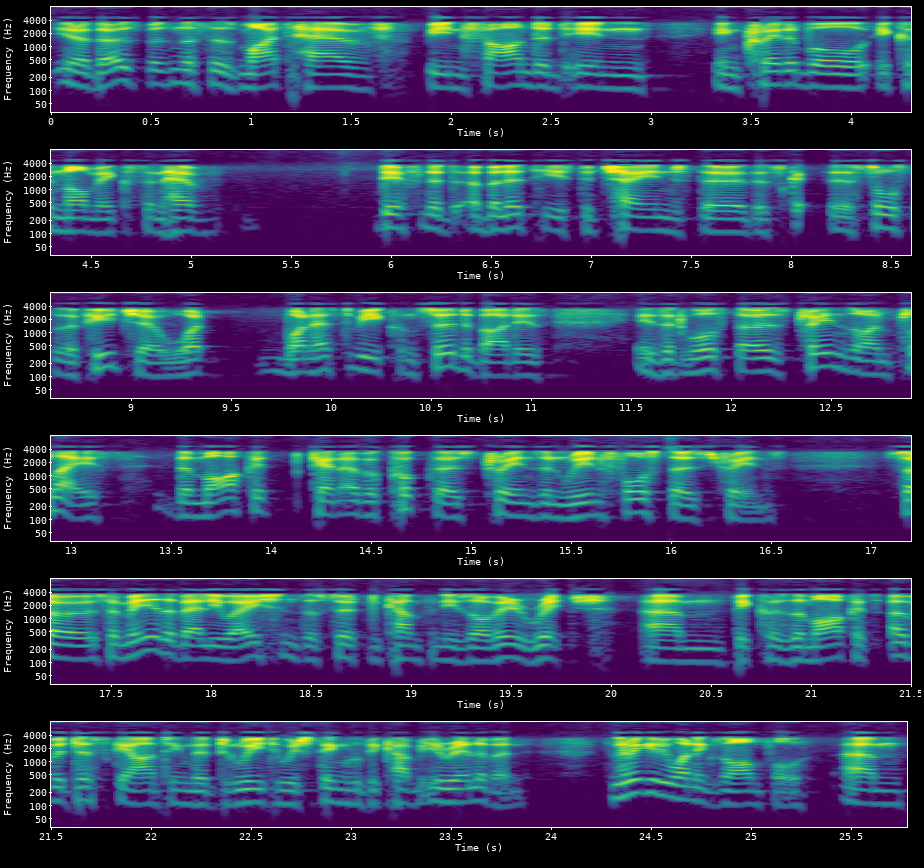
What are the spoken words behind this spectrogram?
you know those businesses might have been founded in incredible economics and have definite abilities to change the, the, source of the future. What one has to be concerned about is is that whilst those trends are in place, the market can overcook those trends and reinforce those trends. So, so many of the valuations of certain companies are very rich um, because the market's over discounting the degree to which things will become irrelevant. So let me give you one example. Um,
